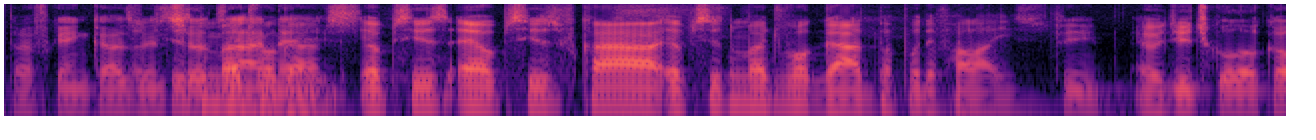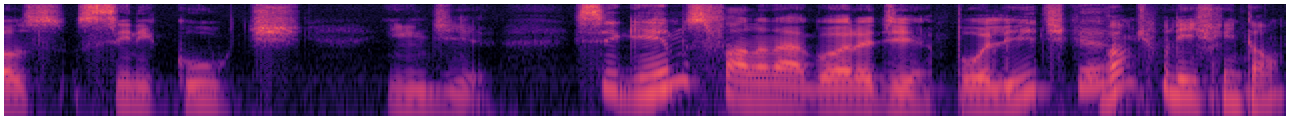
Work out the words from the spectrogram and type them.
Para ficar em casa vendo seus anéis. Eu preciso, é, eu preciso ficar, eu preciso do meu advogado para poder falar isso. Enfim, é o dia de colocar os cinecult em dia. Seguimos falando agora de política. Vamos de política então.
